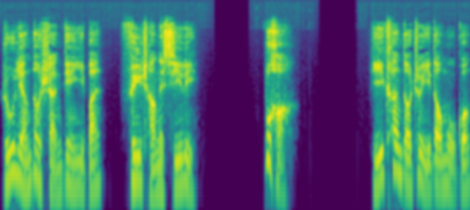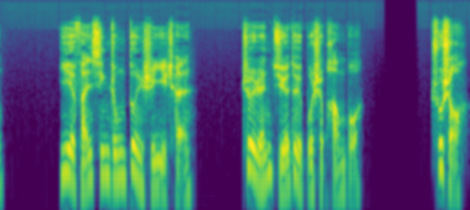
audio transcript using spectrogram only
如两道闪电一般，非常的犀利。不好！一看到这一道目光，叶凡心中顿时一沉，这人绝对不是庞博。出手！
